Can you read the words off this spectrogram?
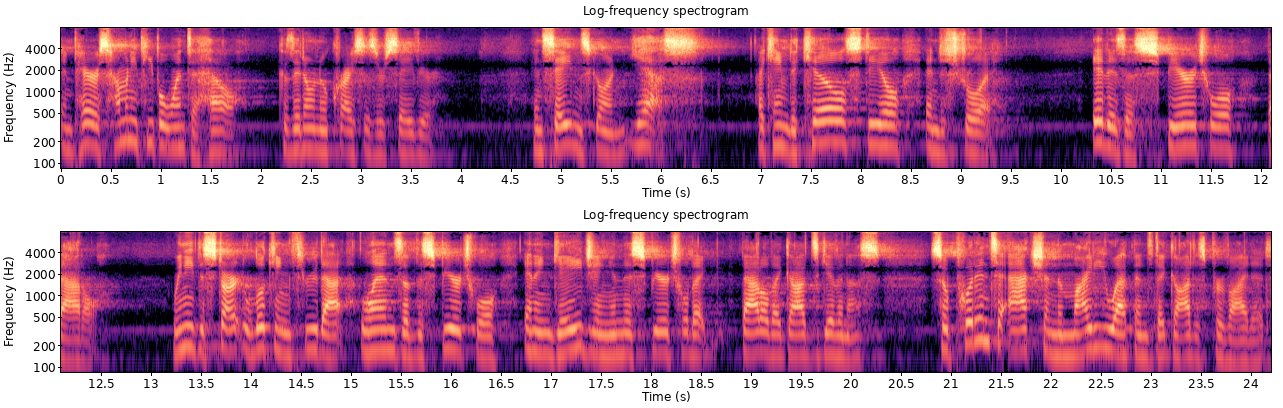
in Paris, how many people went to hell because they don't know Christ as their Savior? And Satan's going, Yes, I came to kill, steal, and destroy. It is a spiritual battle. We need to start looking through that lens of the spiritual and engaging in this spiritual that, battle that God's given us. So put into action the mighty weapons that God has provided.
